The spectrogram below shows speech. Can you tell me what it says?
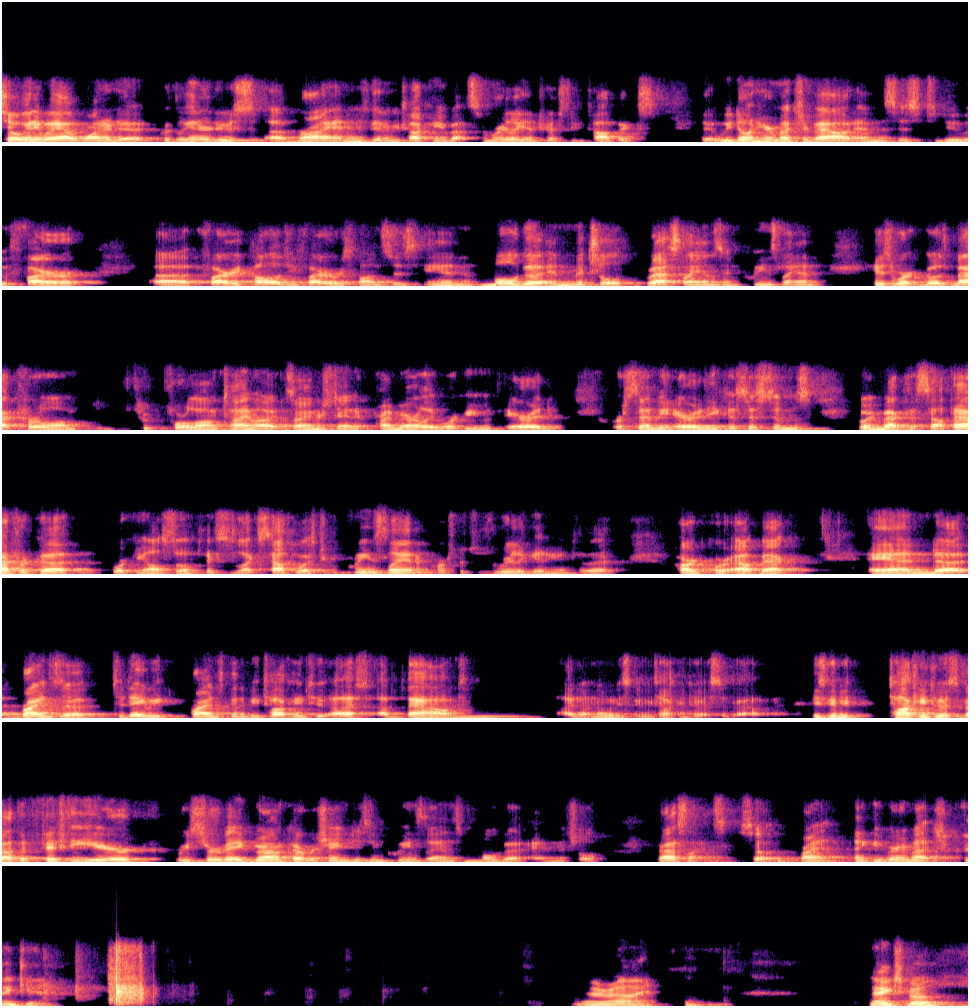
So anyway, I wanted to quickly introduce uh, Brian, who's going to be talking about some really interesting topics that we don't hear much about, and this is to do with fire, uh, fire ecology, fire responses in Mulga and Mitchell grasslands in Queensland. His work goes back for a long for a long time, as I understand it, primarily working with arid or semi-arid ecosystems, going back to South Africa, working also in places like southwestern Queensland, of course, which is really getting into the hardcore outback. And uh, Brian's uh, today, Brian's going to be talking to us about, I don't know what he's going to be talking to us about. He's going to be talking to us about the 50 year resurveyed ground cover changes in Queensland's Mulga and Mitchell grasslands. So, Brian, thank you very much. Thank you. All right. Thanks, Bill.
